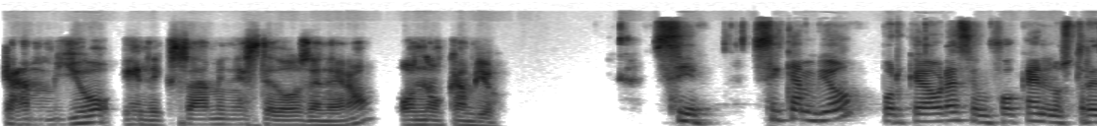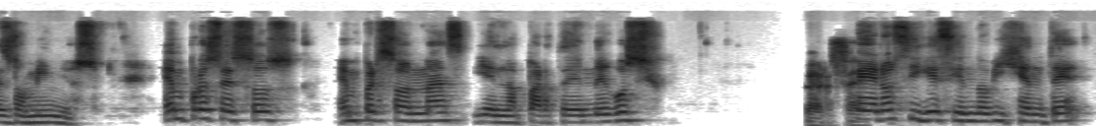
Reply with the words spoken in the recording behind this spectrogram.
¿cambió el examen este 2 de enero o no cambió? Sí, sí cambió porque ahora se enfoca en los tres dominios, en procesos, en personas y en la parte de negocio. Pero sigue siendo vigente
